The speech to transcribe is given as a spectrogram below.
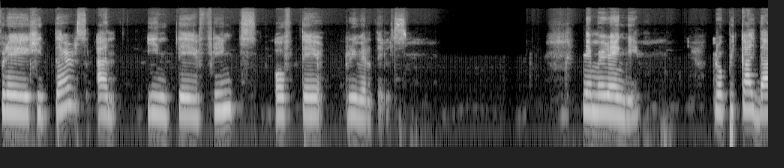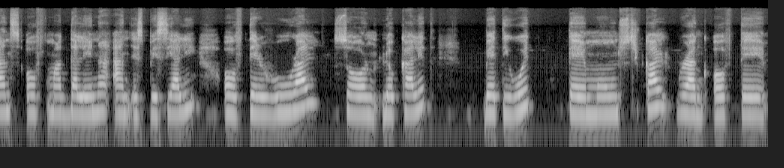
preheaters and in the fringes of the riverdales. The merengue. Tropical dance of Magdalena and especially of the rural zone located between the musical rank of the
